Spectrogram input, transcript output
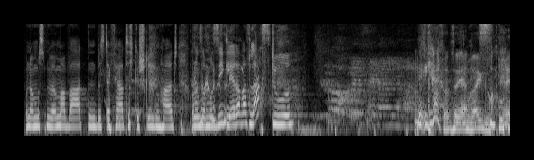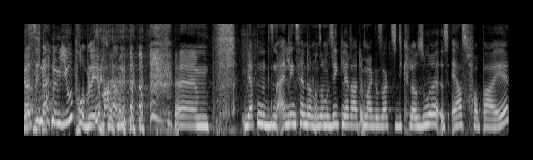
und dann mussten wir immer warten, bis der fertig geschrieben hat. Und unser Musiklehrer, was lachst du? Ja, Das hat er eben reingerufen. hört sich nach einem You-Problem an. ähm, wir hatten nur diesen einen Linkshänder und unser Musiklehrer hat immer gesagt, so, die Klausur ist erst vorbei,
